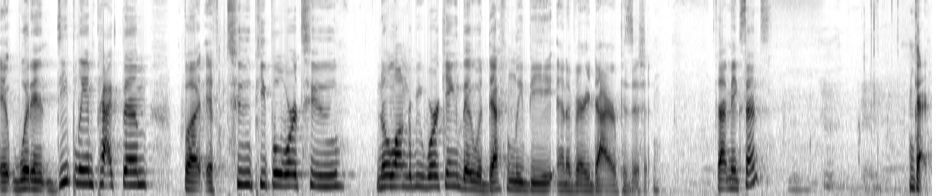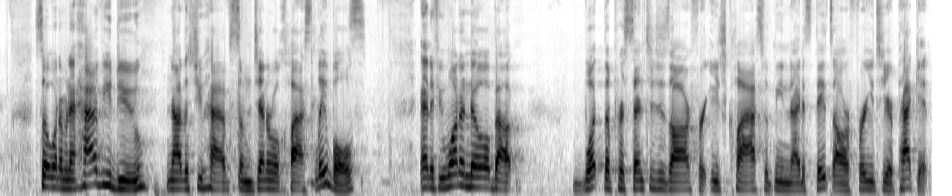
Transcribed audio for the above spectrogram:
it wouldn't deeply impact them, but if two people were to no longer be working, they would definitely be in a very dire position. That make sense? Okay, so what I'm gonna have you do, now that you have some general class labels, and if you want to know about what the percentages are for each class within the United States, I'll refer you to your packet.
